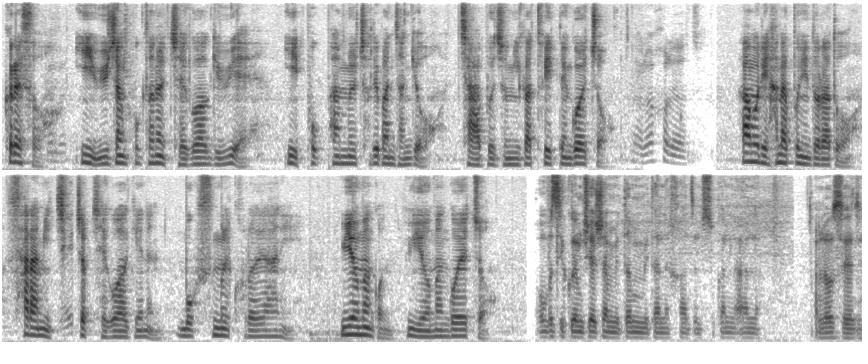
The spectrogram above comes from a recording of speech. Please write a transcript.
그래서 이 위장 폭탄을 제거하기 위해 이 폭발물 처리반 장교 자부중위가 투입된 거였죠. לא יכול להיות. 아무리 하나뿐이더라도 사람이 직접 제거하기에는 목숨을 걸어야 하니 위험한 건 위험한 거였죠. רוב הסיכויים שיש שם יותר ממטען אחד, זה מסוכן לאללה. אני לא עושה את זה.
